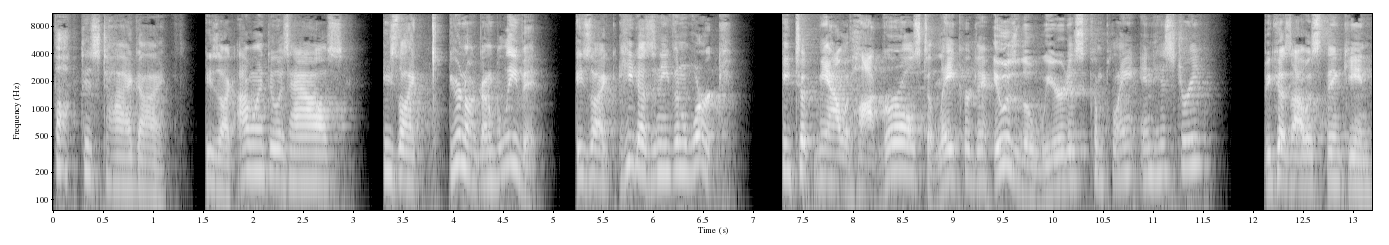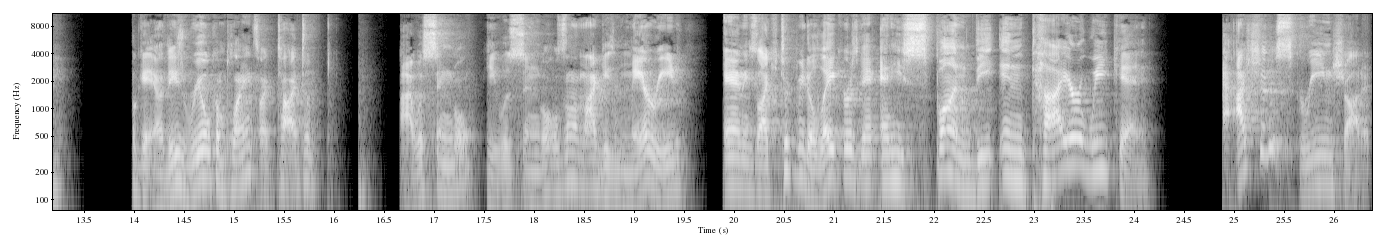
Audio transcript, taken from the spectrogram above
fuck this Tai guy. He's like, I went to his house. He's like, you're not going to believe it. He's like, he doesn't even work. He took me out with hot girls to Laker game. It was the weirdest complaint in history because I was thinking, okay, are these real complaints? Like Tai took I was single. He was single. It's not like he's married. And he's like, he took me to Lakers game and he spun the entire weekend. I should have screenshot it.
